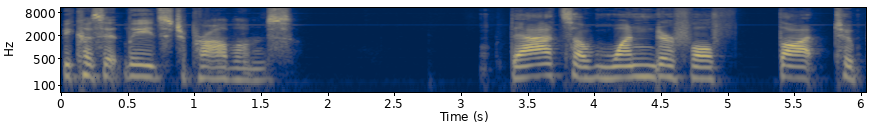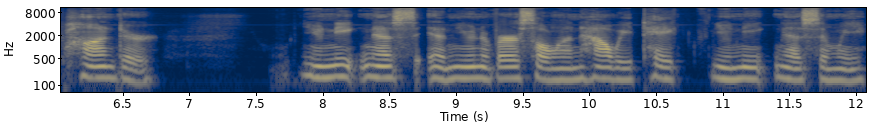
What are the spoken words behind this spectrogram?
because it leads to problems. That's a wonderful thought to ponder. Uniqueness and universal, and how we take uniqueness and we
